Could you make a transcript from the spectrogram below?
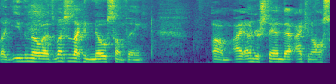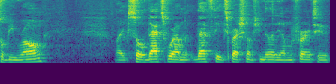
like, even though as much as I can know something, um, I understand that I can also be wrong. Like, so that's where I'm. That's the expression of humility I'm referring to.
